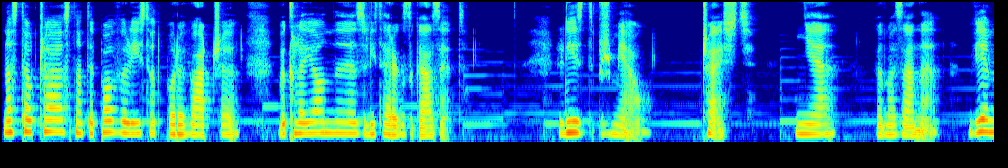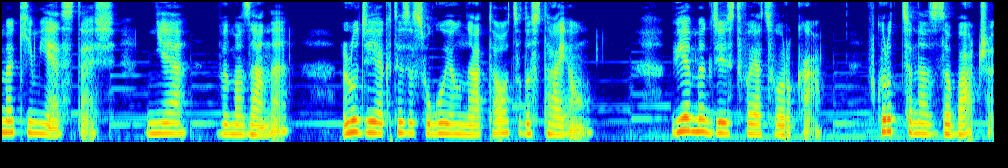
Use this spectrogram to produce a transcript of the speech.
Nastał czas na typowy list od porywaczy, wyklejony z literek z gazet. List brzmiał: Cześć, nie, wymazane. Wiemy, kim jesteś, nie, wymazane. Ludzie jak ty zasługują na to, co dostają. Wiemy, gdzie jest twoja córka. wkrótce nas zobaczy.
